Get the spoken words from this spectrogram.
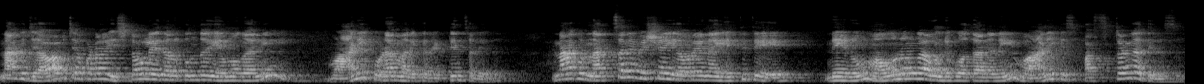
నాకు జవాబు చెప్పడం ఇష్టం లేదనుకుందో ఏమో కానీ వాణి కూడా మరిక రెట్టించలేదు. నాకు నచ్చని విషయం ఎవరైనా ఎత్తితే నేను మౌనంగా ఉండిపోతానని వాణికి స్పష్టంగా తెలుసు.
